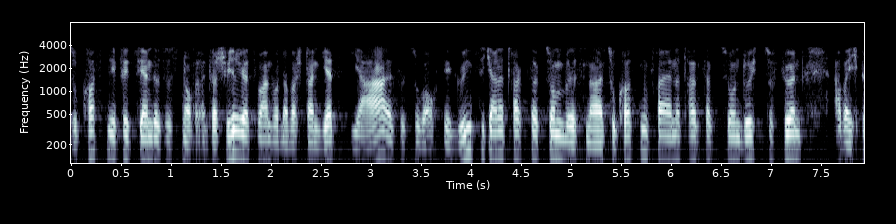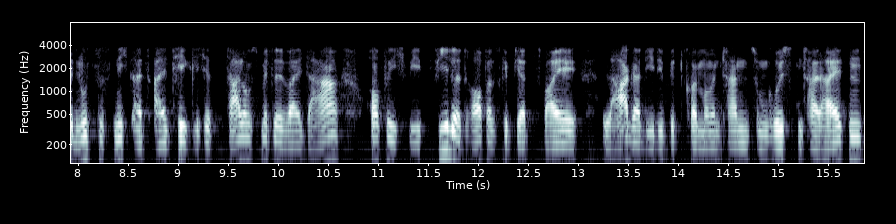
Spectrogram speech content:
so kosteneffizient ist es noch etwas schwieriger zu beantworten, aber Stand jetzt ja, es ist sogar auch sehr günstig, eine Transaktion, es ist nahezu kostenfrei, eine Transaktion durchzuführen, aber ich benutze es nicht als alltägliches Zahlungsmittel, weil da hoffe ich wie viele drauf, also es gibt ja zwei Lager, die die Bitcoin momentan zum größten Teil halten.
